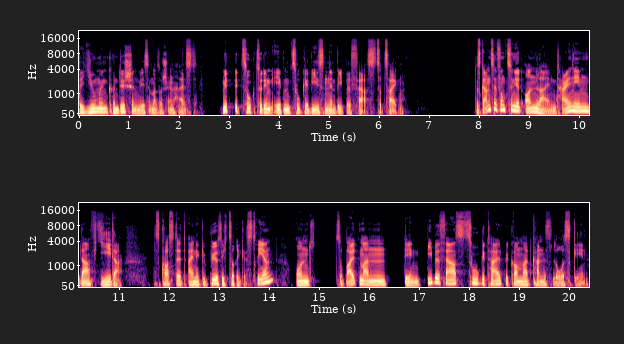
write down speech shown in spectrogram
the human condition, wie es immer so schön heißt, mit Bezug zu dem eben zugewiesenen Bibelvers zu zeigen. Das Ganze funktioniert online. Teilnehmen darf jeder. Das kostet eine Gebühr, sich zu registrieren. Und sobald man den Bibelvers zugeteilt bekommen hat, kann es losgehen.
